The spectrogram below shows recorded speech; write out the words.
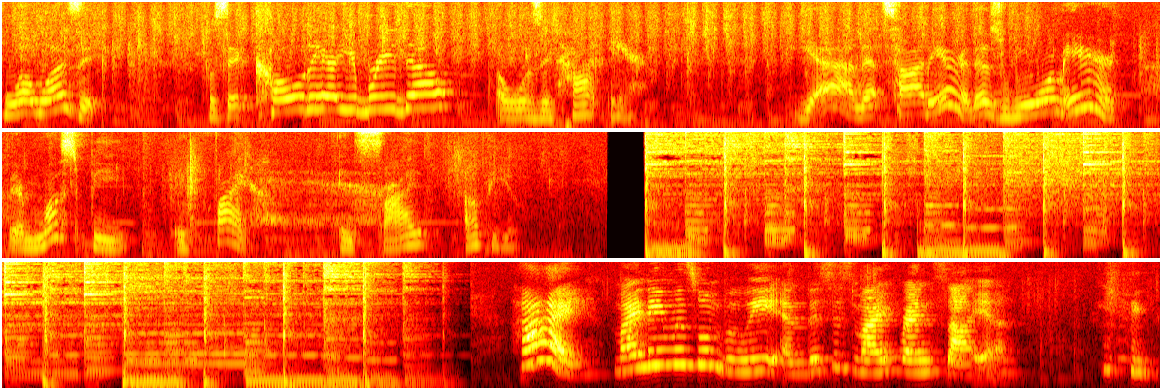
what was it? Was it cold air you breathed out or was it hot air? Yeah, that's hot air. There's warm air. There must be a fire inside of you. My name is Wambui and this is my friend Saiyah.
